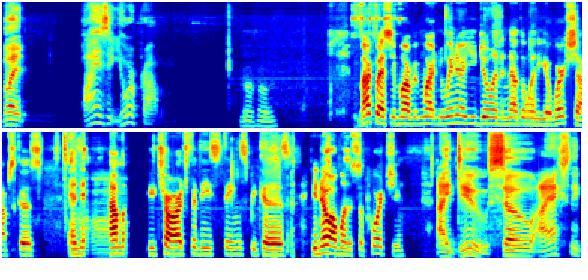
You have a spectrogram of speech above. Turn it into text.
but why is it your problem? hmm My question, Marvin Martin, when are you doing another one of your workshops? Because and then how much Oh, do you charge for these things? Because you know I want to support you. I do. So I actually,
